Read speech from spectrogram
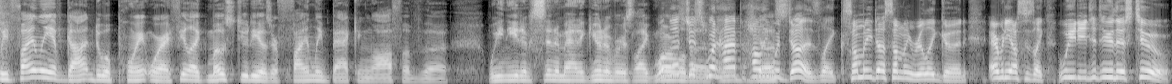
we finally have gotten to a point where I feel like most studios are finally backing off of the we need a cinematic universe like Marvel. Well, that's just does. what Hollywood just- does. Like somebody does something really good, everybody else is like, "We need to do this too."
